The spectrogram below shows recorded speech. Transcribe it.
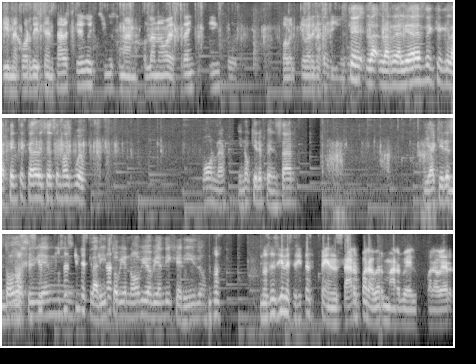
Y mejor dicen, ¿sabes qué, güey? Chingue su madre, mejor la nueva de Stranger Things o, a ver qué verga yo. Es que la, la realidad es de que la gente cada vez se hace más y no quiere pensar. Y ya quieres todo No así si- bien no sé si necesitas- clarito, bien obvio, bien digerido. no, no sé si necesitas pensar para ver Marvel, para ver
